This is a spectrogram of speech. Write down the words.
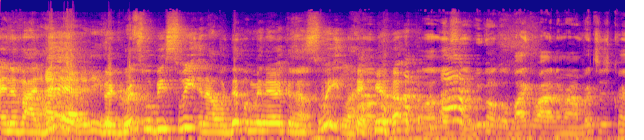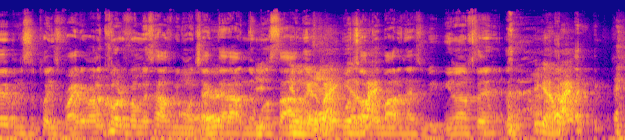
And if I haven't had it did, either. the grits would be sweet, and I would dip them in there because it's sweet. Like, well, you know? well, listen, we're gonna go bike riding around Richard's crib, and it's a place right around the corner from his house. We're gonna Oh, check word? that out, and then You- we'll side. wanna get a bike? You We'll got talk bike? about it next week. You know what I'm saying? you got a bite,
